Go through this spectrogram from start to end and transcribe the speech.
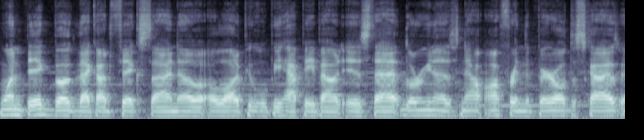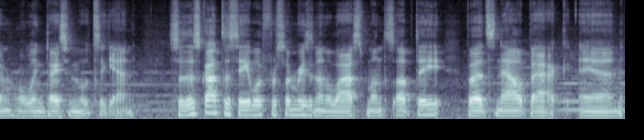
One big bug that got fixed that I know a lot of people will be happy about is that Larinna is now offering the barrel disguise and rolling dice emotes again. So this got disabled for some reason in the last month's update, but it's now back and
